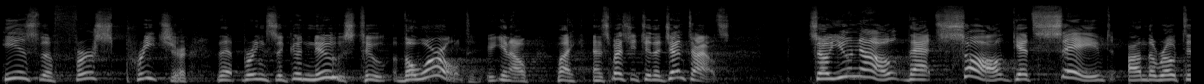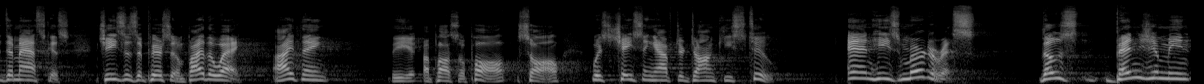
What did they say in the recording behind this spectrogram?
He is the first preacher that brings the good news to the world, you know, like, especially to the Gentiles. So you know that Saul gets saved on the road to Damascus. Jesus appears to him. By the way, I think the Apostle Paul, Saul, was chasing after donkeys too. And he's murderous. Those Benjamin,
